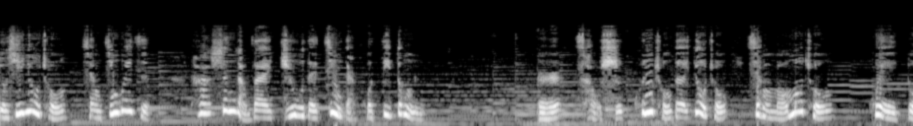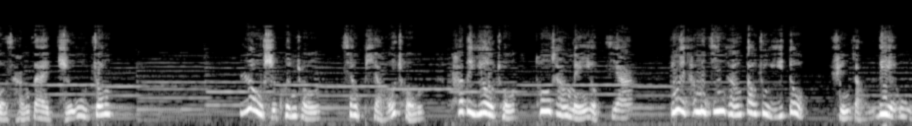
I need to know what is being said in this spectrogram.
有些幼虫像金龟子。它生长在植物的茎秆或地洞里，而草食昆虫的幼虫像毛毛虫，会躲藏在植物中。肉食昆虫像瓢虫，它的幼虫通常没有家，因为它们经常到处移动寻找猎物，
